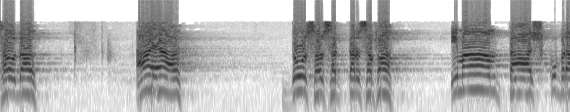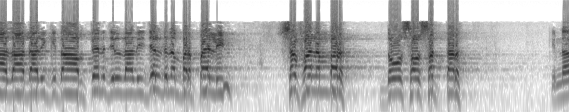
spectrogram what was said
سودا، آیا دو سو ستر سفا امام تاش کبرا زادہ دی کتاب، تین جلدوں دی جلد نمبر پہلی سفا نمبر دو سو ستر۔ کنا؟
